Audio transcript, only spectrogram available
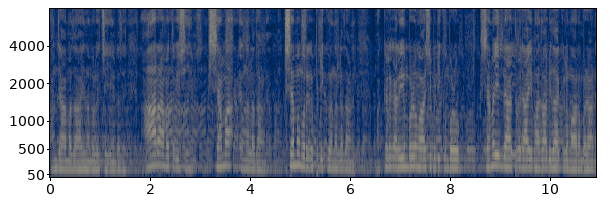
അഞ്ചാമതായി നമ്മൾ ചെയ്യേണ്ടത്. ആറാമത്തെ വിഷയം ക്ഷമ എന്നുള്ളതാണ്. ക്ഷമ മുറുകെ പിടിക്കുക എന്നുള്ളതാണ്. മക്കൾ കരയുമ്പോഴും വാശി പിടിക്കുമ്പോഴും ക്ഷമയില്ലാത്തവരായി മാതാപിതാക്കൾ മാറുമ്പോഴാണ്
